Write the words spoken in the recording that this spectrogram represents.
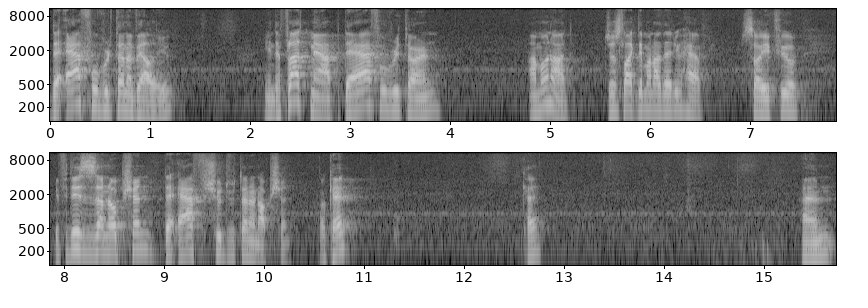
the f will return a value. In the flat map, the f will return a monad, just like the monad that you have. So if, you, if this is an option, the f should return an option. Okay? Okay? And,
